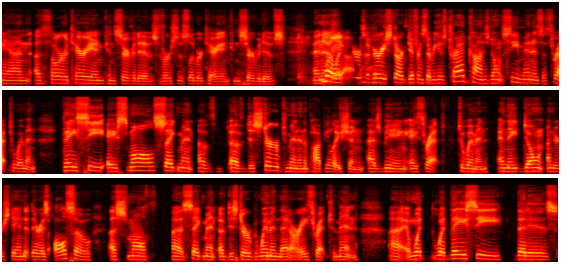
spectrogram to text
and authoritarian conservatives versus libertarian conservatives. And uh, like, yeah. there's a very stark difference there because tradcons don't see men as a threat to women. They see a small segment of, of disturbed men in the population as being a threat to women, and they don't understand that there is also a small uh, segment of disturbed women that are a threat to men. Uh, and what, what they see that is,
